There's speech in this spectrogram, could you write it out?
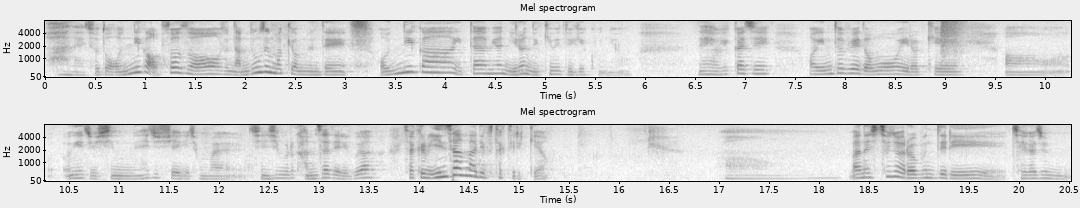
아, 네. 저도 언니가 없어서 전 남동생밖에 없는데 언니가 있다면 이런 느낌이 들겠군요. 네, 여기까지 어, 인터뷰에 너무 이렇게 어, 응해주신 혜주 씨에게 정말 진심으로 감사드리고요. 자, 그럼 인사 한마디 부탁드릴게요. 어, 많은 시청자 여러분들이 제가 좀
